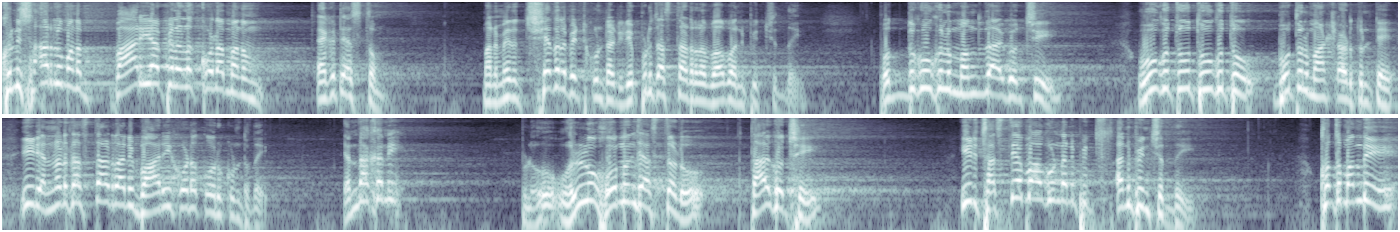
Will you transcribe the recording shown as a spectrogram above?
కొన్నిసార్లు మన భార్య పిల్లలకు కూడా మనం ఎగటేస్తాం. మన మీద చేదలు పెట్టుకుంటాడు. ఇది ఎప్పుడు తెస్తాడరా బాబు అనిపించింది. పొద్దుగూకులు మందు దాగొచ్చి ఊగుతూ తూగుతూ బూతులు మాట్లాడుతుంటే ఈడు ఎన్నడ తెస్తాడు అని భార్య కూడా కోరుకుంటుంది. ఎందాకని? ఇప్పుడు ఒళ్ళు హోనం చేస్తాడు తాగొచ్చి వీడు చస్తే బాగుండు అనిపించ అనిపించింది కొంతమంది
